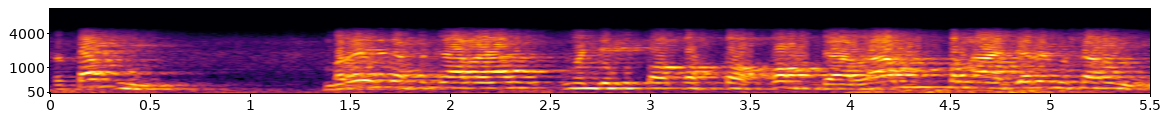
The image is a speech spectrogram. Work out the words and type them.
Tetapi mereka sekarang menjadi tokoh-tokoh dalam pengajaran syar'i.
